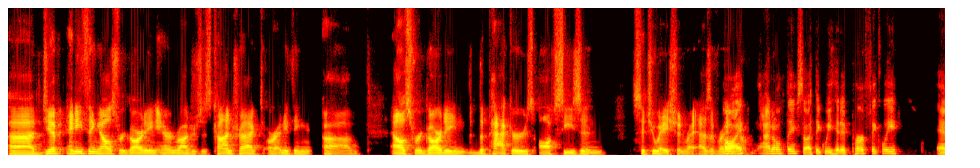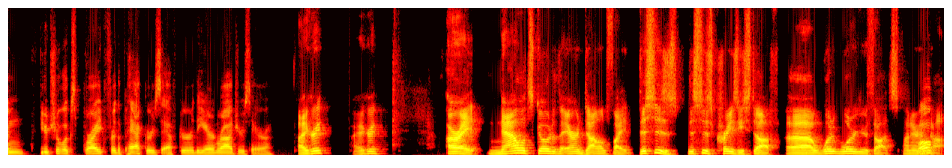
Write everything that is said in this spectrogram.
Uh, do you have anything else regarding Aaron Rodgers' contract or anything uh, else regarding the Packers offseason situation right as of right no, now? I, I don't think so. I think we hit it perfectly, and future looks bright for the Packers after the Aaron Rodgers era. I agree. I agree. All right, now let's go to the Aaron Donald fight. This is this is crazy stuff. Uh, what what are your thoughts on Aaron Well, Donald?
